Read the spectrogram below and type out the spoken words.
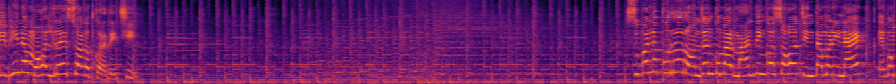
ବିଭିନ୍ନ ମହଲରେ ସ୍ୱାଗତ କରାଯାଇଛି ସୁବର୍ଣ୍ଣପୁରରୁ ରଞ୍ଜନ କୁମାର ମହାନ୍ତିଙ୍କ ସହ ଚିନ୍ତାମଣି ନାୟକ ଏବଂ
